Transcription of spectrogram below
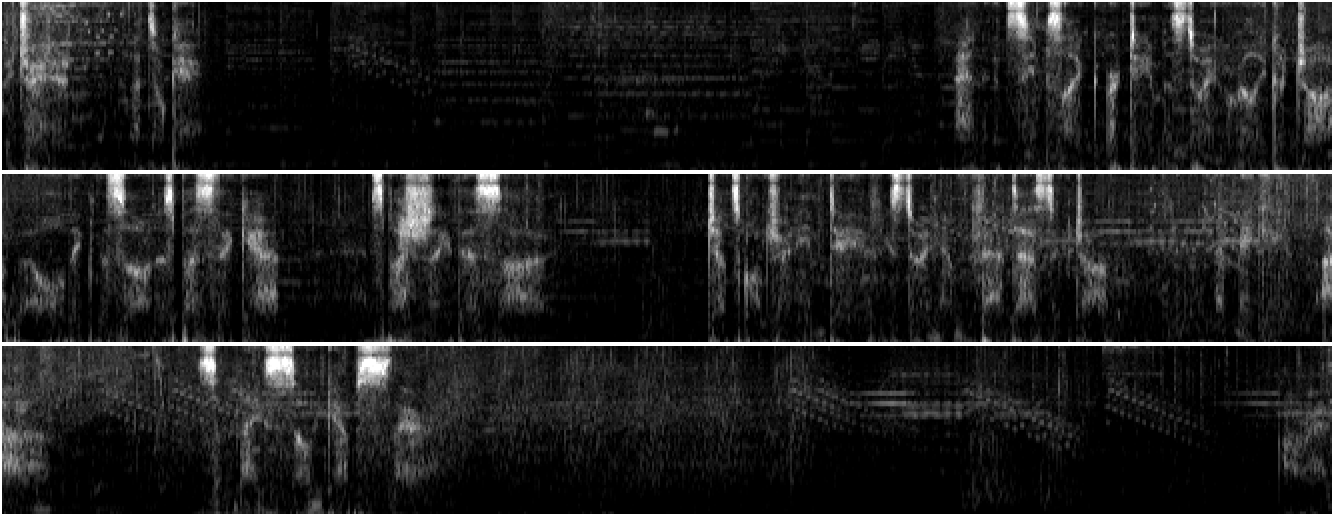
We traded. That's okay. And it seems like our team is doing a really good job at holding the zone as best they can. Especially this uh, Jet Squelcher named Dave. He's doing a fantastic job at making uh, some nice zone caps there. Alright,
